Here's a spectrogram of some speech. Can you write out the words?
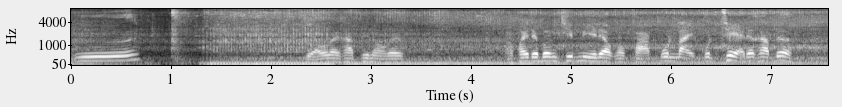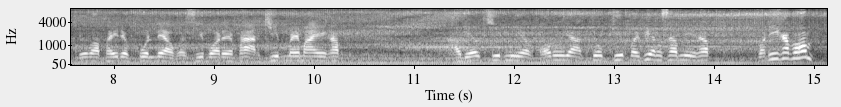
เออเดี๋ยวเลยครับพี่น้องเลย เอาไปเด้เบิ่งคลิปนี้แล้วก็ฝากกดไลค์กดแชร์ด้วยครับเด้อหรือว่าไปได้กดแล้วก็สีบ่ได้พลาดคลิปใหม่ๆครับเอาเดี๋ยวคลิปนี้ขออนุญาตจบคลิปไปเพียงซ้ำนี้ครับสวัสดีครับผม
